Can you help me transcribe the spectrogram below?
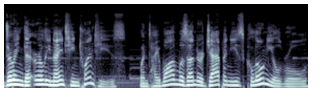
During the early 1920s, when Taiwan was under Japanese colonial rule,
